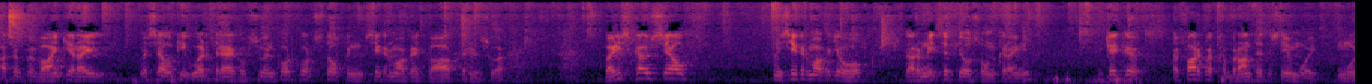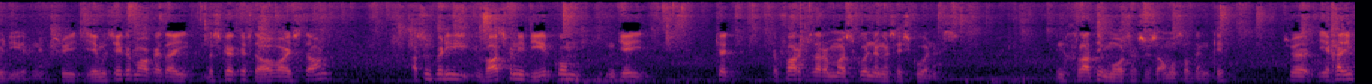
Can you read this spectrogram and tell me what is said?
as op 'n waantjie ry 'n seltjie oortrek of so en kort kort stop en seker maak uit water en so. By die skou self moet seker maak dat jou hok daarom nie te veel son kry nie. En kyk 'n vark wat gebrand het is nie 'n mooi mooi dier nie. So jy moet seker maak dat hy beskik is daar waar hy staan. As ons by die was van die dier kom, moet jy kyk 'n vark is daarom maar skoon ding as hy skoon is. En glad nie morsig soos almal sal dink nie. So jy gaan die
